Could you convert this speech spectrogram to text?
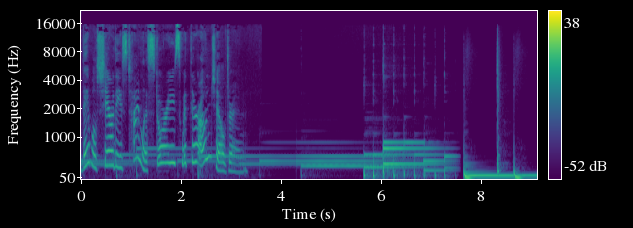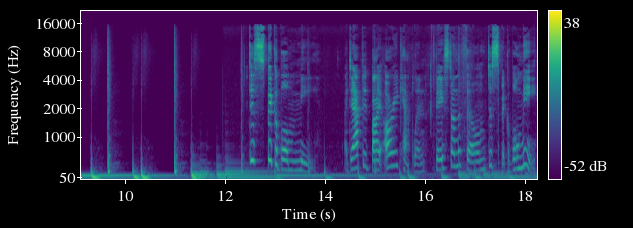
they will share these timeless stories with their own children. Despicable Me, adapted by Ari Kaplan, based on the film Despicable Me,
